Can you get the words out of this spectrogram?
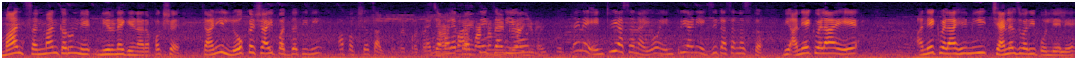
मान सन्मान करून निर्णय घेणारा पक्ष आहे. आणि लोकशाही पद्धतीने हा पक्ष चालतो. त्याच्यामुळे प्रत्येक जण येऊन नाही? नाही एंट्री असं नाही हो. एंट्री आणि एक्झिट असं नसतं. मी अनेक वेळा हे अनेक वेळा हे मी चॅनल्सवरही बोललेले आहे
